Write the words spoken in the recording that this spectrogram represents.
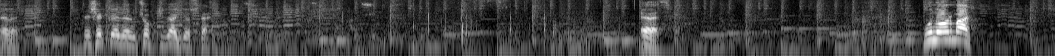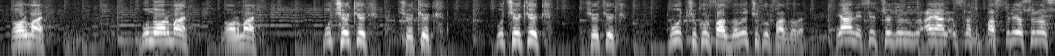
Evet. Teşekkür ederim. Çok güzel göster. Evet. Bu normal. Normal. Bu normal. Normal. Bu çökük. Çökük. Bu çökük. Çökük. Bu çukur fazlalığı, çukur fazlalığı. Yani siz çocuğunuzun ayağını ıslatıp bastırıyorsunuz.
